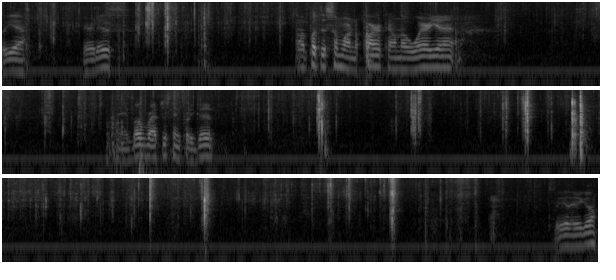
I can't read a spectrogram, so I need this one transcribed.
So yeah, there it is. I'll put this somewhere in the park. I don't know where yet. And bubble wrap this thing pretty good. So yeah, there you go.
